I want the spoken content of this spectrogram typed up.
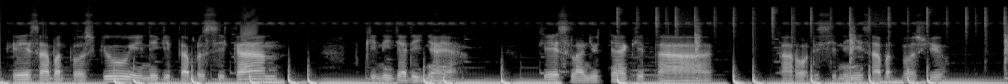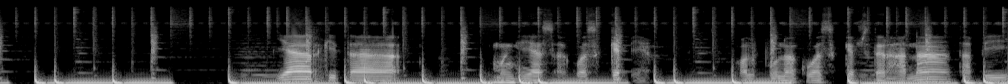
Oke sahabat bosku ini kita bersihkan. Begini jadinya ya. Oke selanjutnya kita taruh di sini sahabat bosku biar kita menghias aquascape ya. Walaupun aquascape sederhana tapi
